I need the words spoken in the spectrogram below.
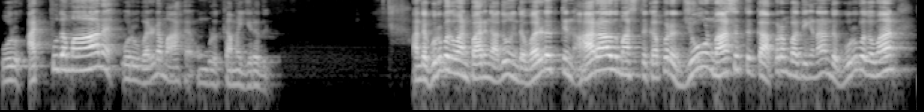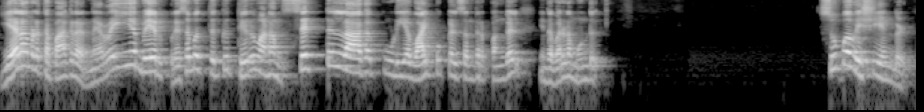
ஒரு அற்புதமான ஒரு வருடமாக உங்களுக்கு அமைகிறது. அந்த குரு பகவான் பாருங்க அதுவும் இந்த வருடத்தின் ஆறாவது மாசத்துக்கு அப்புறம் ஜூன் மாசத்துக்கு அப்புறம் பார்த்தீங்கன்னா அந்த குரு பகவான் ஏழாம் இடத்தை பார்க்குறார் நிறைய பேர் ரிஷபத்துக்கு திருமணம் செட்டில் ஆகக்கூடிய வாய்ப்புகள் சந்தர்ப்பங்கள் இந்த வருடம் உண்டு. சுப விஷயங்கள்.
